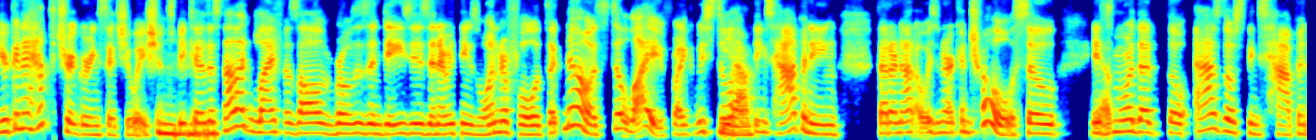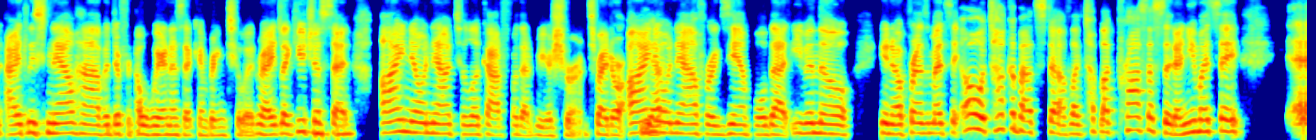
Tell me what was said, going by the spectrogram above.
you're going to have triggering situations mm-hmm. because it's not like life is all roses and daisies and everything's wonderful. It's like, no, it's still life. Like we still yeah. have things happening that are not always in our control. So it's yep. more that though, as those things happen, I at least now have a different awareness I can bring to it, right? Like you just mm-hmm. said, I know now to look out for that reassurance, right? Or I yep. know now, for example, that even though, you know, friends might say, oh, talk about stuff, like talk, like process it. And you might say, eh,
